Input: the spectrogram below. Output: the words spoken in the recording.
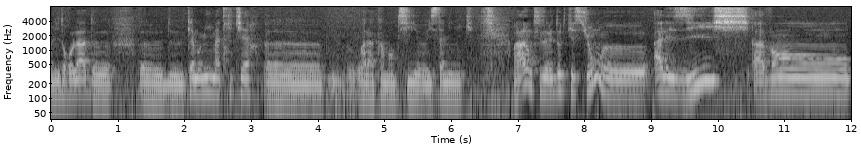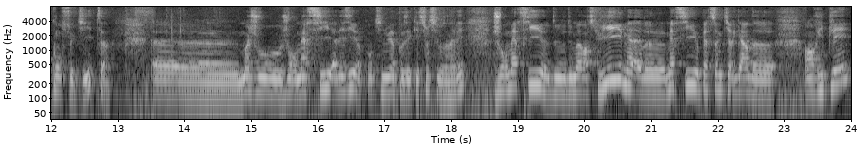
l'hydrolat de, de, camomille matricaire, voilà comme anti-histaminique. Voilà, donc si vous avez d'autres questions, allez-y avant qu'on se quitte. Euh, moi, je vous, remercie. Allez-y, continuez à poser des questions si vous en avez. Je vous remercie de, m'avoir suivi. Euh, merci aux personnes qui regardent euh, en replay.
